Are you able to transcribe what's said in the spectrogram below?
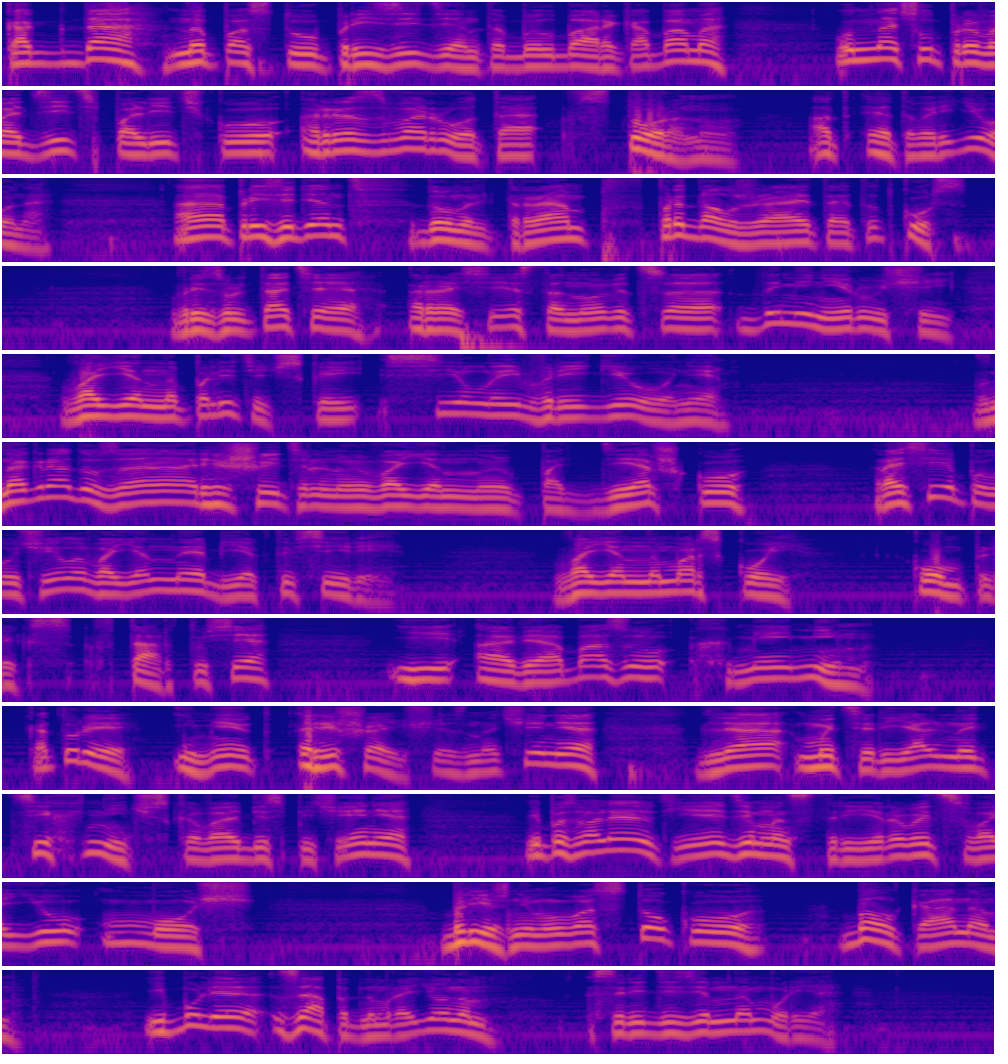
Когда на посту президента был Барак Обама, он начал проводить политику разворота в сторону от этого региона, а президент Дональд Трамп продолжает этот курс. В результате Россия становится доминирующей военно-политической силой в регионе. В награду за решительную военную поддержку Россия получила военные объекты в Сирии, военно-морской комплекс в Тартусе и авиабазу Хмеймим, которые имеют решающее значение для материально-технического обеспечения и позволяют ей демонстрировать свою мощь Ближнему Востоку, Балканам и более западным районам Средиземноморья.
